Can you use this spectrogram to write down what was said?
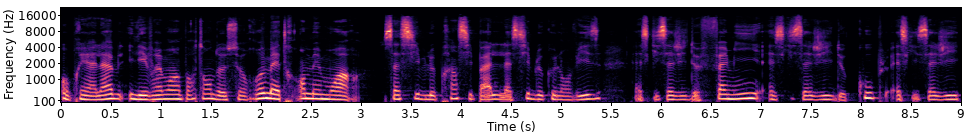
Au préalable, il est vraiment important de se remettre en mémoire sa cible principale, la cible que l'on vise. Est-ce qu'il s'agit de famille? Est-ce qu'il s'agit de couple? Est-ce qu'il s'agit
